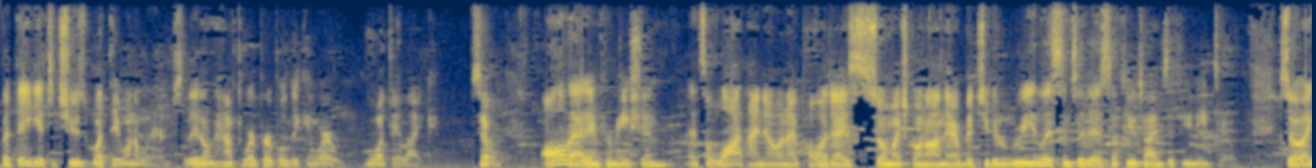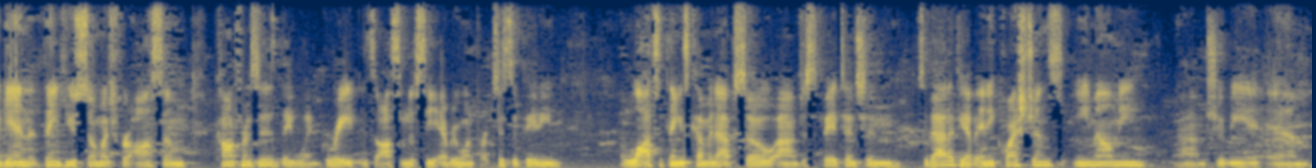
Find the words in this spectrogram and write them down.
but they get to choose what they want to wear. So they don't have to wear purple. They can wear what they like. So all that information. It's a lot, I know, and I apologize so much going on there, but you can re listen to this a few times if you need to. So, again, thank you so much for awesome conferences. They went great. It's awesome to see everyone participating. Lots of things coming up. So, um, just pay attention to that. If you have any questions, email me, um, shoot me um,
